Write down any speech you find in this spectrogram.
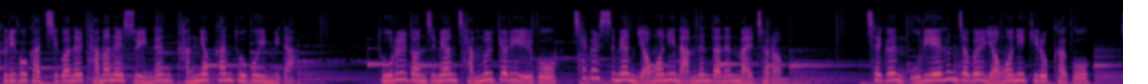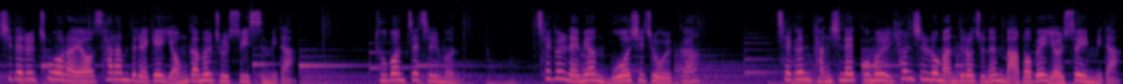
그리고 가치관을 담아낼 수 있는 강력한 도구입니다. 돌을 던지면 잔물결이 일고 책을 쓰면 영원히 남는다는 말처럼 책은 우리의 흔적을 영원히 기록하고 시대를 초월하여 사람들에게 영감을 줄 수 있습니다. 두 번째 질문. 책을 내면 무엇이 좋을까? 책은 당신의 꿈을 현실로 만들어주는 마법의 열쇠입니다.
